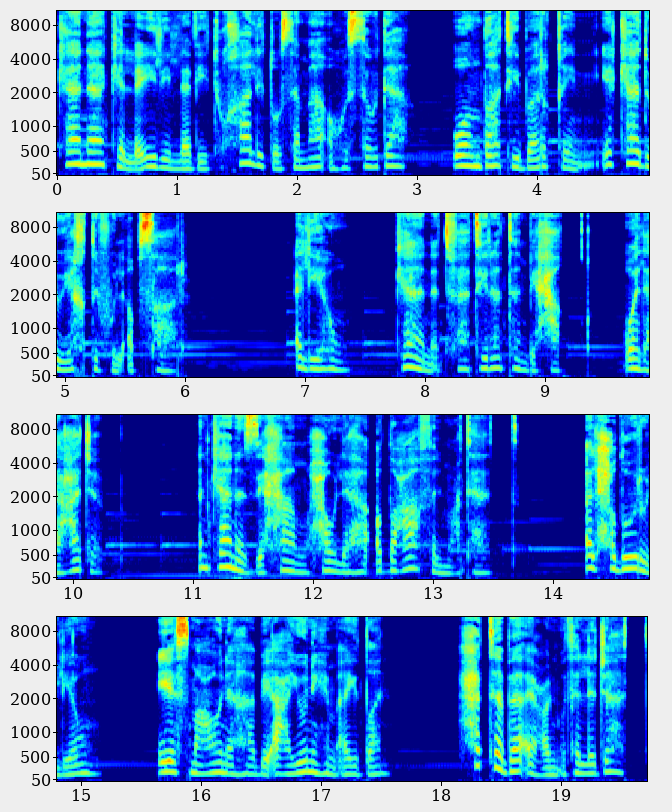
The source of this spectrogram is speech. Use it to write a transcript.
كان كالليل الذي تخالط سماؤه السوداء وانضات برق يكاد يخطف الأبصار. اليوم كانت فاتنه بحق ولا عجب. أن كان الزحام حولها أضعاف المعتاد. الحضور اليوم يسمعونها بأعينهم أيضا. حتى بائع المثلجات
